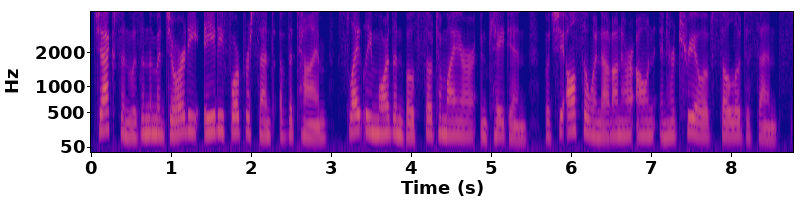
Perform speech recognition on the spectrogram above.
Jackson was in the majority 84% of the time, slightly more than both Sotomayor and Kagan, but she also went out on her own in her trio of solo dissents.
